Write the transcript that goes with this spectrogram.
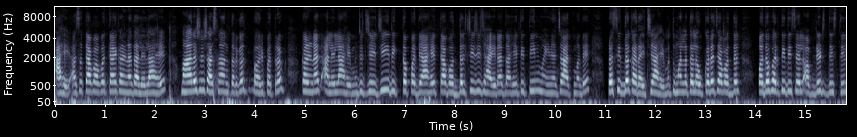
आहे. असं त्याबाबत काय करण्यात आलेलं आहे? महाराष्ट्र शासनाअंतर्गत परिपत्रक करण्यात आलेलं आहे. म्हणजे जे जी रिक्त पदे आहेत त्याबद्दलची जी जाहिरात आहे ती तीन महिन्याच्या आतमध्ये प्रसिद्ध करायची आहे. मग तुम्हाला तर लवकरच याबद्दल पदभरती दिसेल अपडेट्स दिसतील.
